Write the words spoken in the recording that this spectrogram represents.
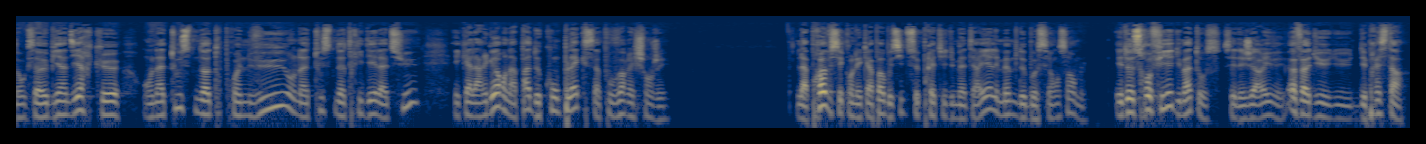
Donc ça veut bien dire que on a tous notre point de vue, on a tous notre idée là-dessus, et qu'à la rigueur, on n'a pas de complexe à pouvoir échanger. La preuve, c'est qu'on est capable aussi de se prêter du matériel et même de bosser ensemble. Et de se refiler du matos, c'est déjà arrivé. Enfin, du, du- des prestats.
